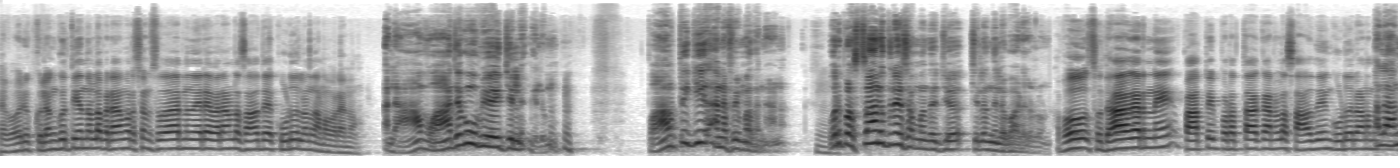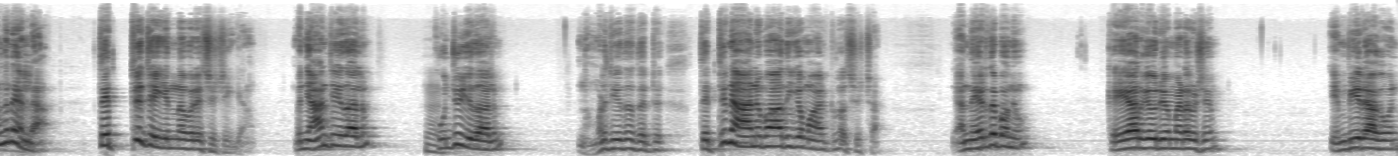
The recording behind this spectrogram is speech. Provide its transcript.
അല്ല ഒരു കുലംകുത്തി എന്നുള്ള പരാമർശം സുധാകരന് നേരെ വരാനുള്ള സാധ്യത കൂടുതലാണെന്നാണോ പറയുന്നത്? അല്ല ആ വാചകം ഉപയോഗിച്ചില്ലെങ്കിലും പാർട്ടിക്ക് അനഭിമതനാണ് ഒരു പ്രസ്ഥാനത്തിനെ സംബന്ധിച്ച് ചില നിലപാടുകളുണ്ട്. അപ്പോൾ സുധാകരനെ പാർട്ടി പുറത്താക്കാനുള്ള സാധ്യതയും കൂടുതലാണ് അല്ല അങ്ങനെയല്ല. തെറ്റ് ചെയ്യുന്നവരെ ശിക്ഷിക്കണം. ഇപ്പം ഞാൻ ചെയ്താലും കുഞ്ചു ചെയ്താലും നമ്മൾ ചെയ്ത തെറ്റ് തെറ്റിന് ആനുപാതികമായിട്ടുള്ള ശിക്ഷ. ഞാൻ നേരത്തെ പറഞ്ഞു കെ ആർ ഗൗരിയമ്മയുടെ വിഷയം എം വി രാഘവൻ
